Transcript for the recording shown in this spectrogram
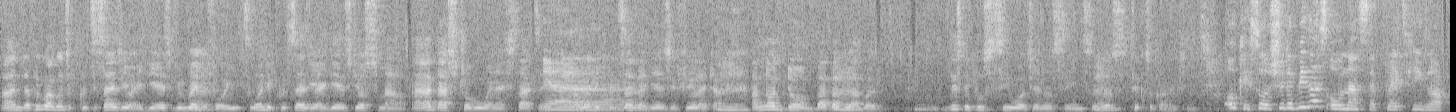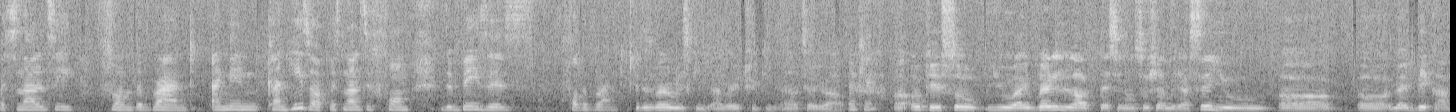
And the people are going to criticize your ideas. Be ready for it. When they criticize your ideas, just smile. I had that struggle when I started. Uh, when they criticize ideas, you feel like uh, I'm not dumb. Blah blah blah. But these people see what you're not seeing. So just take two corrections. Okay, so should a business owner separate his or her personality from the brand? I mean, can his or her personality form the basis for the brand? It is very risky and very tricky, and I'll tell you how. Okay. Uh, okay, so you are a very loud person on social media. Say you uh, uh, you are a baker,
